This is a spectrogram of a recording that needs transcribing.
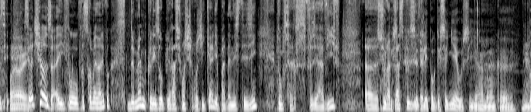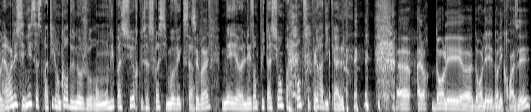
C'est ouais, ouais. autre chose. Il faut, faut se remettre dans les pots. De même que les opérations chirurgicales il n'y a pas d'anesthésie, donc ça se faisait à vif euh, sur la place publique. C'était l'époque des saignées aussi, hein, donc. Euh, bonne Alors les saignées, ça se pratique encore de nos jours. On n'est pas sûr que ça soit si mauvais que ça. C'est vrai? Mais euh, les amputations, par contre, c'est plus radical. Euh, alors dans les euh, dans les dans les croisés,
